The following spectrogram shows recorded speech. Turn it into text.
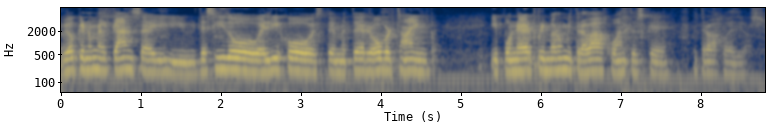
Veo que no me alcanza y decido, elijo este, meter overtime y poner primero mi trabajo antes que el trabajo de Dios.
